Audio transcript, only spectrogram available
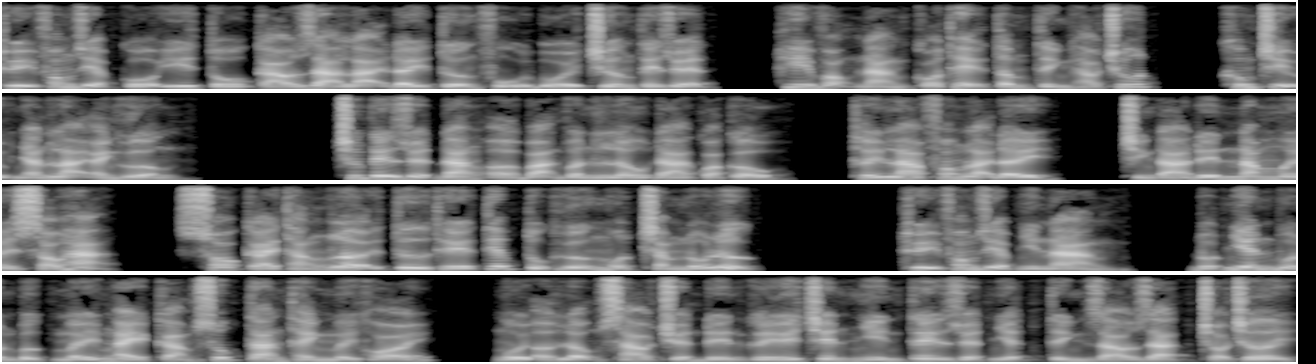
Thụy Phong Diệp cố ý tố cáo giả lại đây tướng phủ bồi trương tê duyệt, hy vọng nàng có thể tâm tình hảo chút, không chịu nhắn lại ảnh hưởng. Trương Tê Duyệt đang ở bạn vân lâu đá quả cầu, thấy lá phong lại đây, chính đá đến 56 hạ, so cái thắng lợi tư thế tiếp tục hướng 100 nỗ lực. Thụy Phong Diệp nhìn nàng, đột nhiên buồn bực mấy ngày cảm xúc tan thành mây khói, ngồi ở lộng xảo chuyển đến ghế trên nhìn tê duyệt nhiệt tình rào rạt trò chơi.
